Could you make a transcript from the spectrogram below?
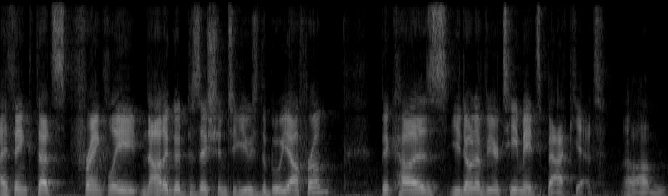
I think that's frankly not a good position to use the booyah from because you don't have your teammates back yet. Um,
